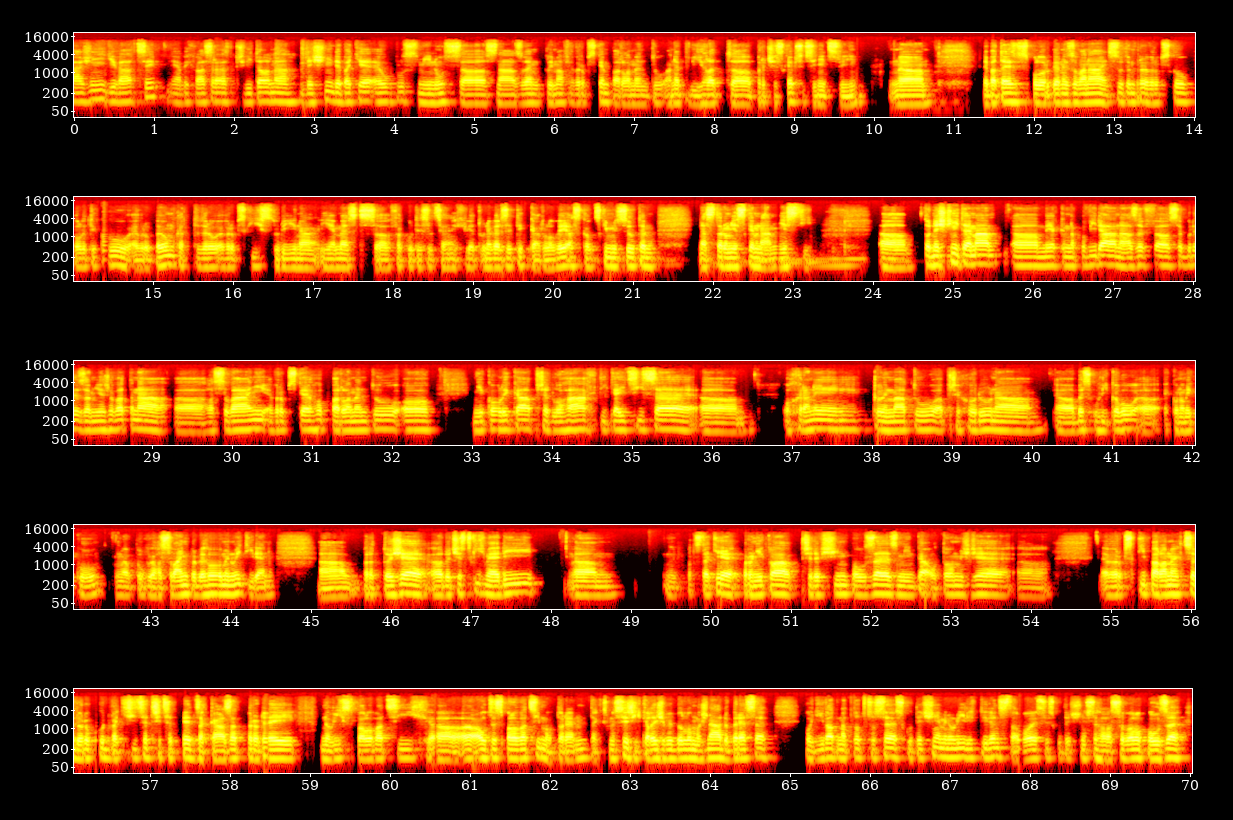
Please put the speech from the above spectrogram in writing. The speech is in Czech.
vážení diváci. Já bych vás rád přivítal na dnešní debatě EU plus minus eh, s názvem Klima v Evropském parlamentu a neb výhled eh, pro české předsednictví. Eh, debata je spoluorganizovaná Institutem pro evropskou politiku Europeum, katedrou evropských studií na IMS Fakulty sociálních věd Univerzity Karlovy a Skautským institutem na Staroměstském náměstí. To dnešní téma, jak napovídá název, se bude zaměřovat na hlasování Evropského parlamentu o několika předlohách týkající se ochrany klimatu a přechodu na bezuhlíkovou ekonomiku. Hlasování proběhlo minulý týden, protože do českých médií v podstatě pronikla především pouze zmínka o tom, že eh, Evropský parlament chce do roku 2035 zakázat prodej nových spalovacích uh, aut se spalovacím motorem, tak jsme si říkali, že by bylo možná dobré se podívat na to, co se skutečně minulý týden stalo, jestli skutečně se hlasovalo pouze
